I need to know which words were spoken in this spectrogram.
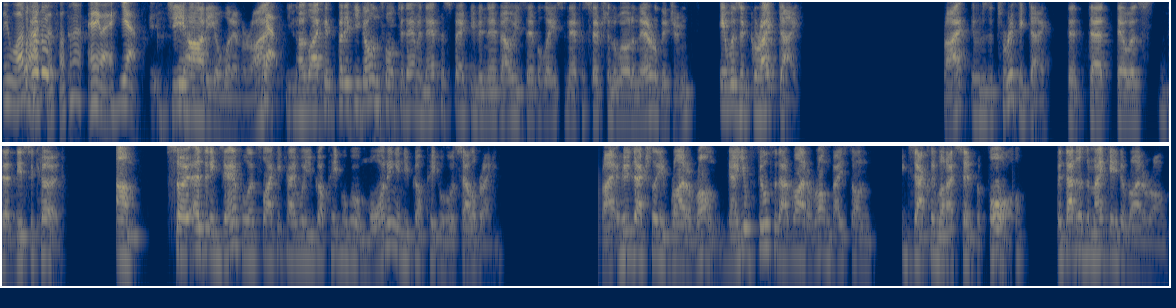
it was whatever, ISIS, wasn't it? Anyway, yeah. Jihadi or whatever, right? Yeah. You know, like, but if you go and talk to them and their perspective and their values, their beliefs, and their perception of the world and their religion, it was a great day, right? It was a terrific day that that there was that this occurred. Um. So, as an example, it's like, okay, well, you've got people who are mourning and you've got people who are celebrating, right? Who's actually right or wrong? Now, you'll filter that right or wrong based on exactly what I said before, but that doesn't make either right or wrong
